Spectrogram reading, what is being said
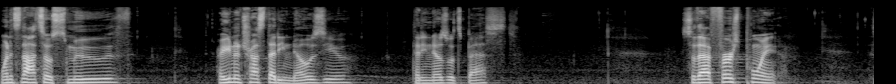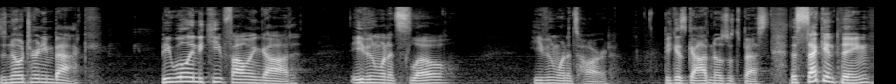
When it's not so smooth? Are you going to trust that he knows you, that he knows what's best? So, that first point there's no turning back. Be willing to keep following God even when it's slow, even when it's hard, because God knows what's best. The second thing,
